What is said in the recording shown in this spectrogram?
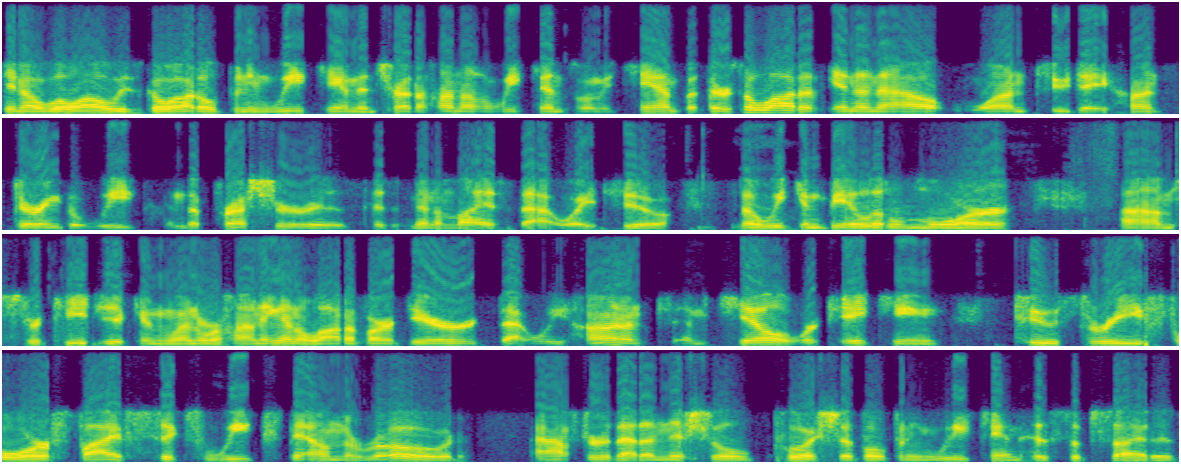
you know, we'll always go out opening weekend and try to hunt on weekends when we can, but there's a lot of in and out, one, two day hunts during the week, and the pressure is, is minimized that way too. So we can be a little more um, strategic in when we're hunting, and a lot of our deer that we hunt and kill, we're taking two, three, four, five, six weeks down the road after that initial push of opening weekend has subsided.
